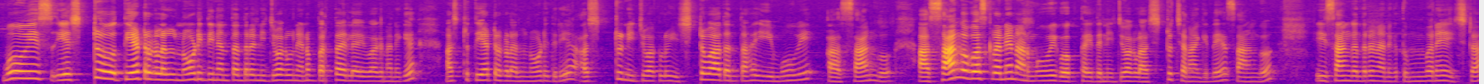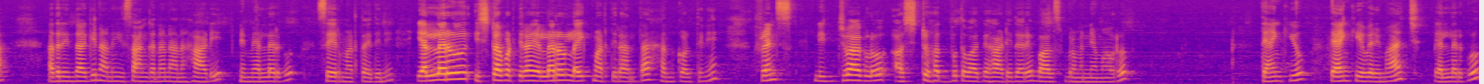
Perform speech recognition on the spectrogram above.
ಮೂವೀಸ್ ಎಷ್ಟು ಥಿಯೇಟ್ರ್ಗಳಲ್ಲಿ ನೋಡಿದ್ದೀನಿ ಅಂತಂದರೆ ನಿಜವಾಗ್ಲೂ ನೆನಪು ಬರ್ತಾ ಇಲ್ಲ ಇವಾಗ ನನಗೆ. ಅಷ್ಟು ಥಿಯೇಟ್ರ್ಗಳಲ್ಲಿ ನೋಡಿದಿರಿ. ಅಷ್ಟು ನಿಜವಾಗ್ಲೂ ಇಷ್ಟವಾದಂತಹ ಈ ಮೂವಿ, ಆ ಸಾಂಗು. ಆ ಸಾಂಗ್ಗೋಸ್ಕರನೇ ನಾನು ಮೂವಿಗೆ ಹೋಗ್ತಾ ಇದ್ದೆ ನಿಜವಾಗ್ಲೂ ಅಷ್ಟು ಚೆನ್ನಾಗಿದೆ ಸಾಂಗು. ಈ ಸಾಂಗ್ ಅಂದರೆ ನನಗೆ ತುಂಬಾ ಇಷ್ಟ. ಅದರಿಂದಾಗಿ ನಾನು ಈ ಸಾಂಗನ್ನು ನಾನು ಹಾಡಿ ನಿಮ್ಮೆಲ್ಲರಿಗೂ ಸೇರ್ ಮಾಡ್ತಾಯಿದ್ದೀನಿ ಎಲ್ಲರೂ ಇಷ್ಟಪಡ್ತೀರಾ? ಎಲ್ಲರೂ ಲೈಕ್ ಮಾಡ್ತೀರಾ ಅಂತ ಅಂದ್ಕೊಳ್ತೀನಿ. ಫ್ರೆಂಡ್ಸ್ ನಿಜವಾಗ್ಲೂ ಅಷ್ಟು ಅದ್ಭುತವಾಗಿ ಹಾಡಿದ್ದಾರೆ ಬಾಲಸುಬ್ರಹ್ಮಣ್ಯಂ ಅವರು. Thank you thank you very much ಎಲ್ಲರಿಗೂ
